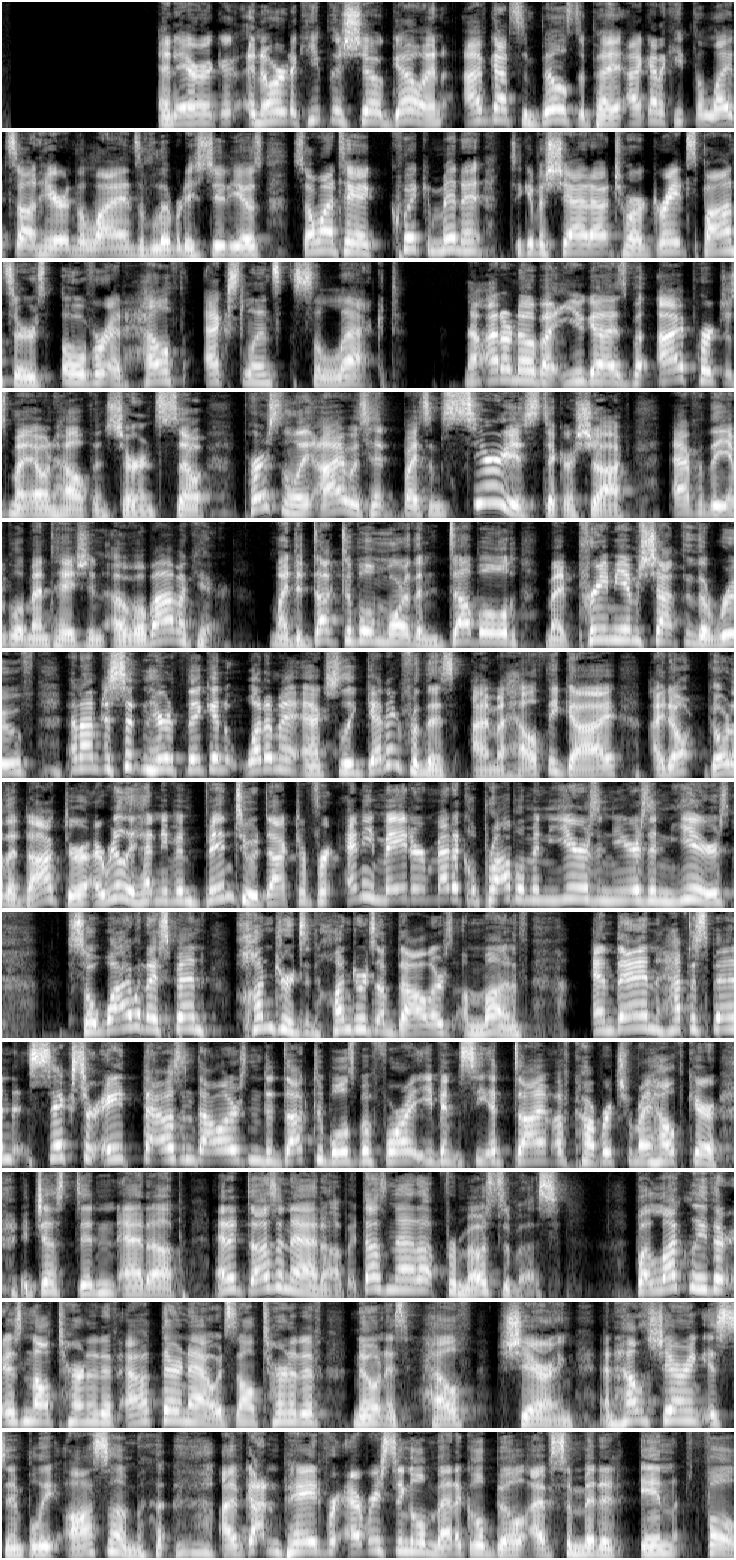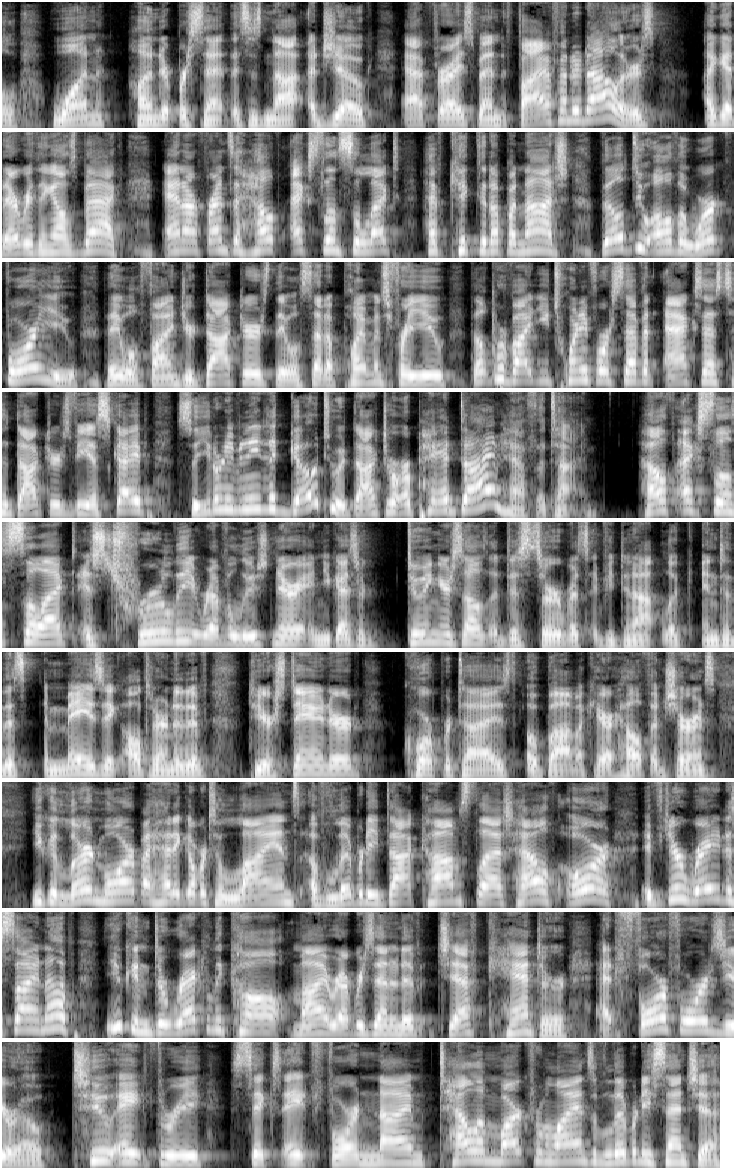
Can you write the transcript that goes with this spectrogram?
And Eric, in order to keep this show going, I've got some bills to pay. I got to keep the lights on here in the Lions of Liberty studios. So I want to take a quick minute to give a shout out to our great sponsors over at Health Excellence Select. Now, I don't know about you guys, but I purchased my own health insurance. So personally, I was hit by some serious sticker shock after the implementation of Obamacare. My deductible more than doubled, my premium shot through the roof, and I'm just sitting here thinking, what am I actually getting for this? I'm a healthy guy. I don't go to the doctor. I really hadn't even been to a doctor for any major medical problem in years and years and years. So why would I spend hundreds and hundreds of dollars a month and then have to spend six or eight thousand dollars in deductibles before I even see a dime of coverage for my healthcare? It just didn't add up. And it doesn't add up. It doesn't add up for most of us. But luckily, there is an alternative out there now. It's an alternative known as health sharing. And health sharing is simply awesome. I've gotten paid for every single medical bill I've submitted in full 100%. This is not a joke. After I spend $500, I get everything else back. And our friends at Health Excellence Select have kicked it up a notch. They'll do all the work for you. They will find your doctors. They will set appointments for you. They'll provide you 24 7 access to doctors via Skype, so you don't even need to go to a doctor or pay a dime half the time. Health Excellence Select is truly revolutionary, and you guys are doing yourselves a disservice if you do not look into this amazing alternative to your standard corporatized Obamacare health insurance. You can learn more by heading over to lionsofliberty.com slash health, or if you're ready to sign up, you can directly call my representative, Jeff Cantor, at 440-283-6849. Tell him Marc from Lions of Liberty sent you.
